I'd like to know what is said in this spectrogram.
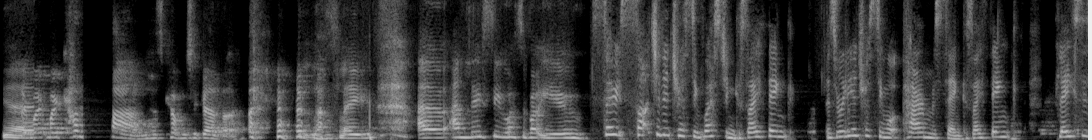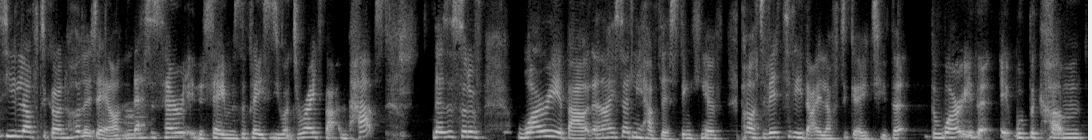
yeah. so my, my plan has come together. Lovely. Uh, and Lucy, what about you? So it's such an interesting question because I think it's really interesting what Karen was saying because I think places you love to go on holiday aren't necessarily the same as the places you want to write about. And perhaps there's a sort of worry about, and I certainly have this thinking of part of Italy that I love to go to, that the worry that it would become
